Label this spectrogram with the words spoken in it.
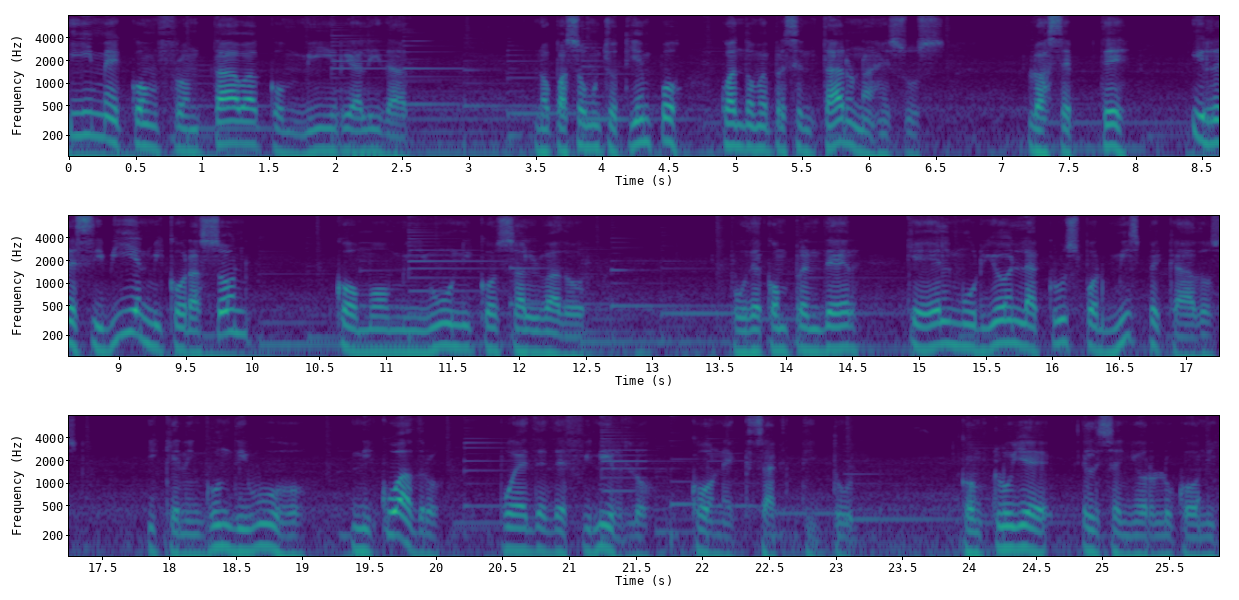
y me confrontaba con mi realidad. No pasó mucho tiempo cuando me presentaron a Jesús. Lo acepté y recibí en mi corazón como mi único Salvador. Pude comprender que Él murió en la cruz por mis pecados y que ningún dibujo ni cuadro puede definirlo con exactitud. Concluye el señor Luconi.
